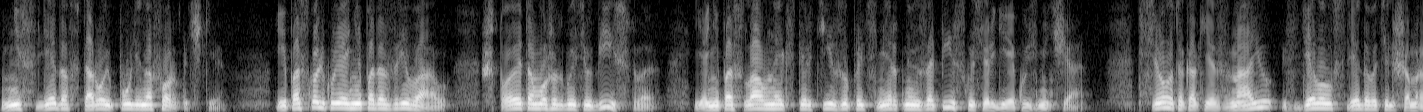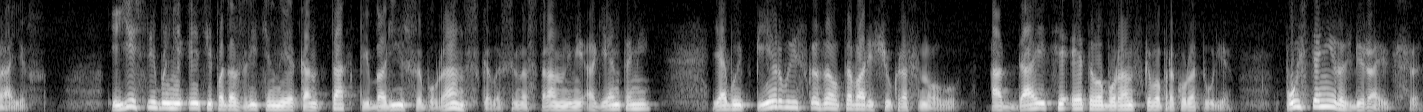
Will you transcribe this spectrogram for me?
ни следов второй пули на форточке. И поскольку я не подозревал, что это может быть убийство, я не послал на экспертизу предсмертную записку Сергея Кузьмича. Все это, как я знаю, сделал следователь Шамраев. И если бы не эти подозрительные контакты Бориса Буранского с иностранными агентами, я бы первый сказал товарищу Краснову, отдайте этого Буранского прокуратуре. Пусть они разбираются.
